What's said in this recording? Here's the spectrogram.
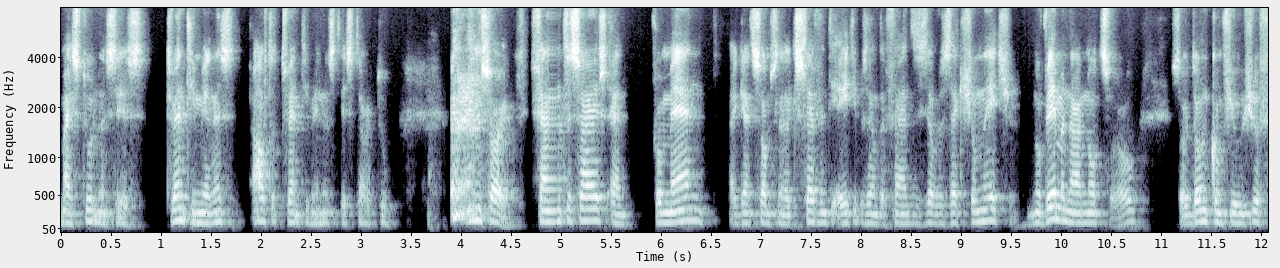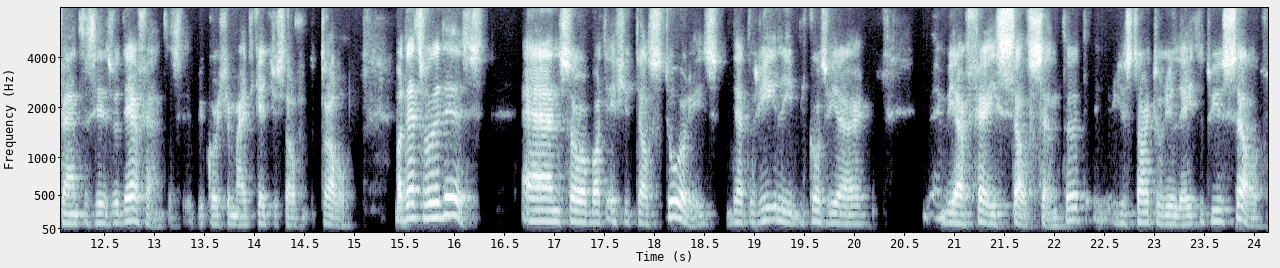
my students is 20 minutes. After 20 minutes, they start to, sorry, fantasize. And for men, I get something like 70, 80% of the fantasies of a sexual nature. No, women are not so. So don't confuse your fantasies with their fantasies because you might get yourself into trouble. But that's what it is. And so, but if you tell stories, that really, because we are we are very self-centered, you start to relate it to yourself.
